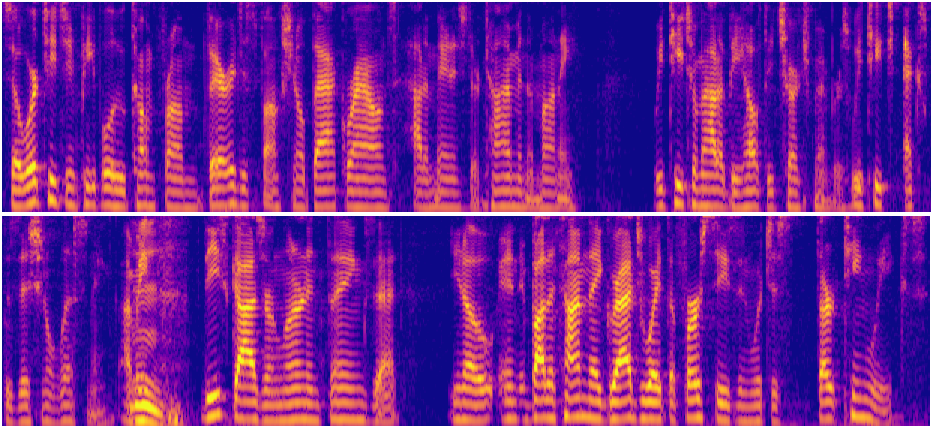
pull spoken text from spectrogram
So we're teaching people who come from very dysfunctional backgrounds how to manage their time and their money. We teach them how to be healthy church members. We teach expositional listening. I mean, mm. these guys are learning things that, you know, and by the time they graduate the first season, which is 13 weeks,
